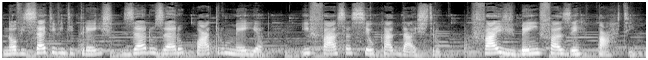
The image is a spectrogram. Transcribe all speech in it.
9723 0046 e faça seu cadastro. Faz bem fazer parte.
